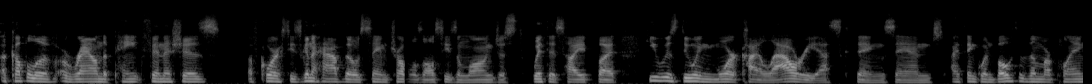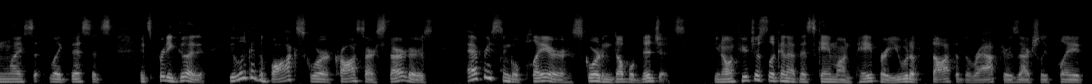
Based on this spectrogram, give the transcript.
a couple of around the paint finishes of course, he's going to have those same troubles all season long just with his height, but he was doing more Kyle Lowry esque things. And I think when both of them are playing like, like this, it's, it's pretty good. You look at the box score across our starters, every single player scored in double digits. You know, if you're just looking at this game on paper, you would have thought that the Raptors actually played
